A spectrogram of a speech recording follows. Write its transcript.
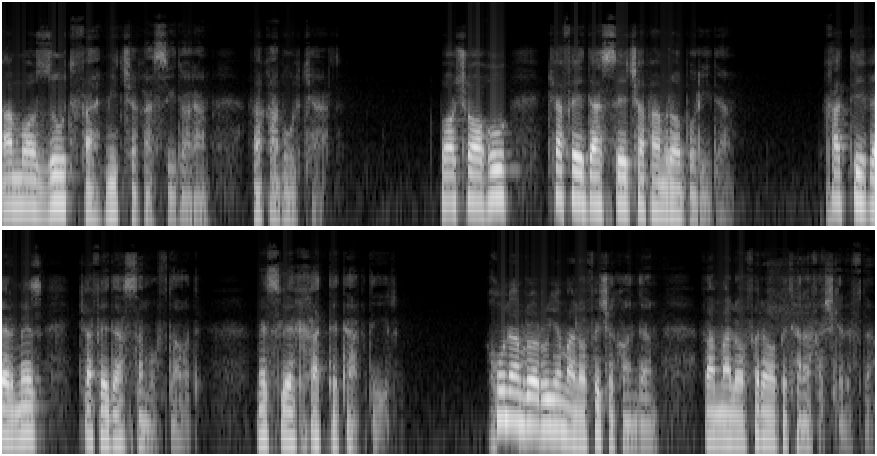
اما زود فهمید چه قصدی دارم و قبول کرد. با چاقو کف دست چپم را بریدم. خطی قرمز کف دستم افتاد مثل خط تقدیر. خونم را روی ملافه چکاندم و ملافه را به طرفش گرفتم.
